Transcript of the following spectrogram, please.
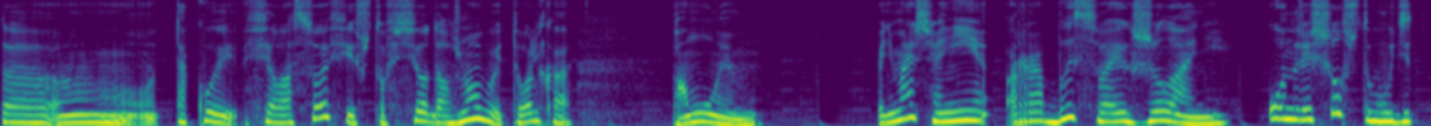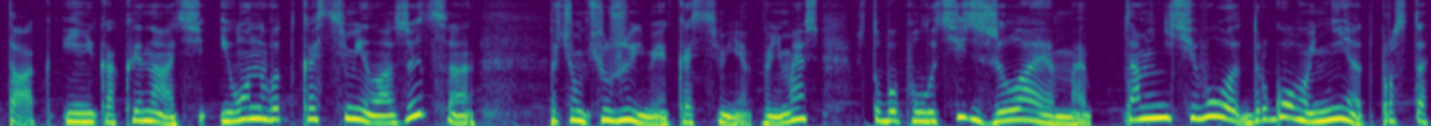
С такой философией, что все должно быть только по-моему. Понимаешь, они рабы своих желаний. Он решил, что будет так и никак иначе. И он вот костьми ложится причем чужими костьми, понимаешь, чтобы получить желаемое. Там ничего другого нет. Просто,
